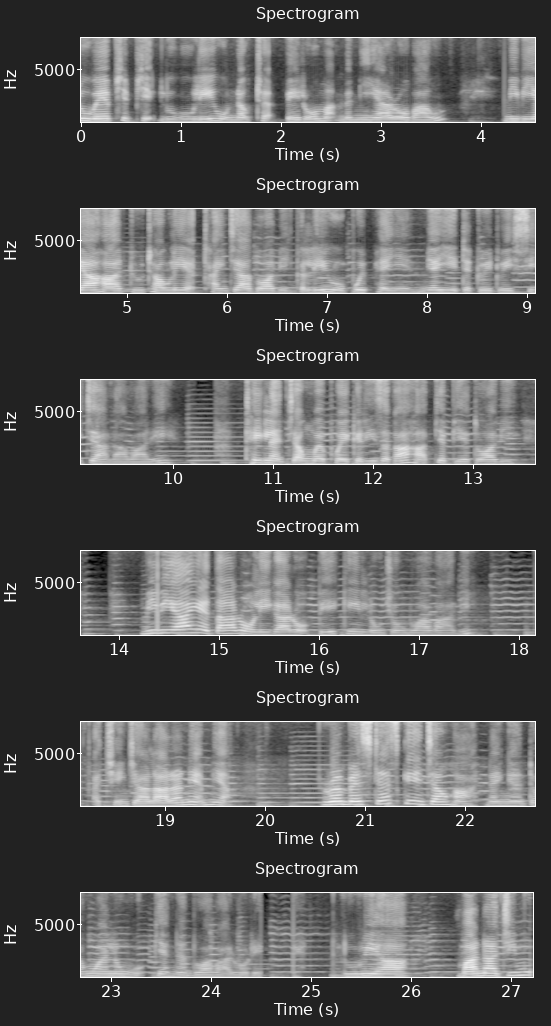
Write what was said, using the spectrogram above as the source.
လို့ပဲဖြစ်ဖြစ်လူဘူးလေးကိုနောက်ထပ်ဘယ်တော့မှမမြင်ရတော့ပါဘူး။ မိဖုရားဟာဒူးထောက်လေးထိုင်ကျသွားပြီးကလေးကိုပွေ့ဖဲရင်မျက်ရည်တတွေတွေစီးကျလာပါတယ်။ထိတ်လန့်ကြောက်မဲ့ဖွဲကလေးစကားဟာပြက်ပြဲသွားပြီမိဖုရားရဲ့သားတော်လေးကတော့ဘေးကင်းလုံခြုံသွားပါပြီအချိန်ကြာလာတာနဲ့အမျှ Rambesteskin အကြောင်းဟာနိုင်ငံတစ်ဝန်းလုံးကိုပြန့်နှံ့သွားပါတော့တယ်လူတွေဟာမာနာကြီးမှု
